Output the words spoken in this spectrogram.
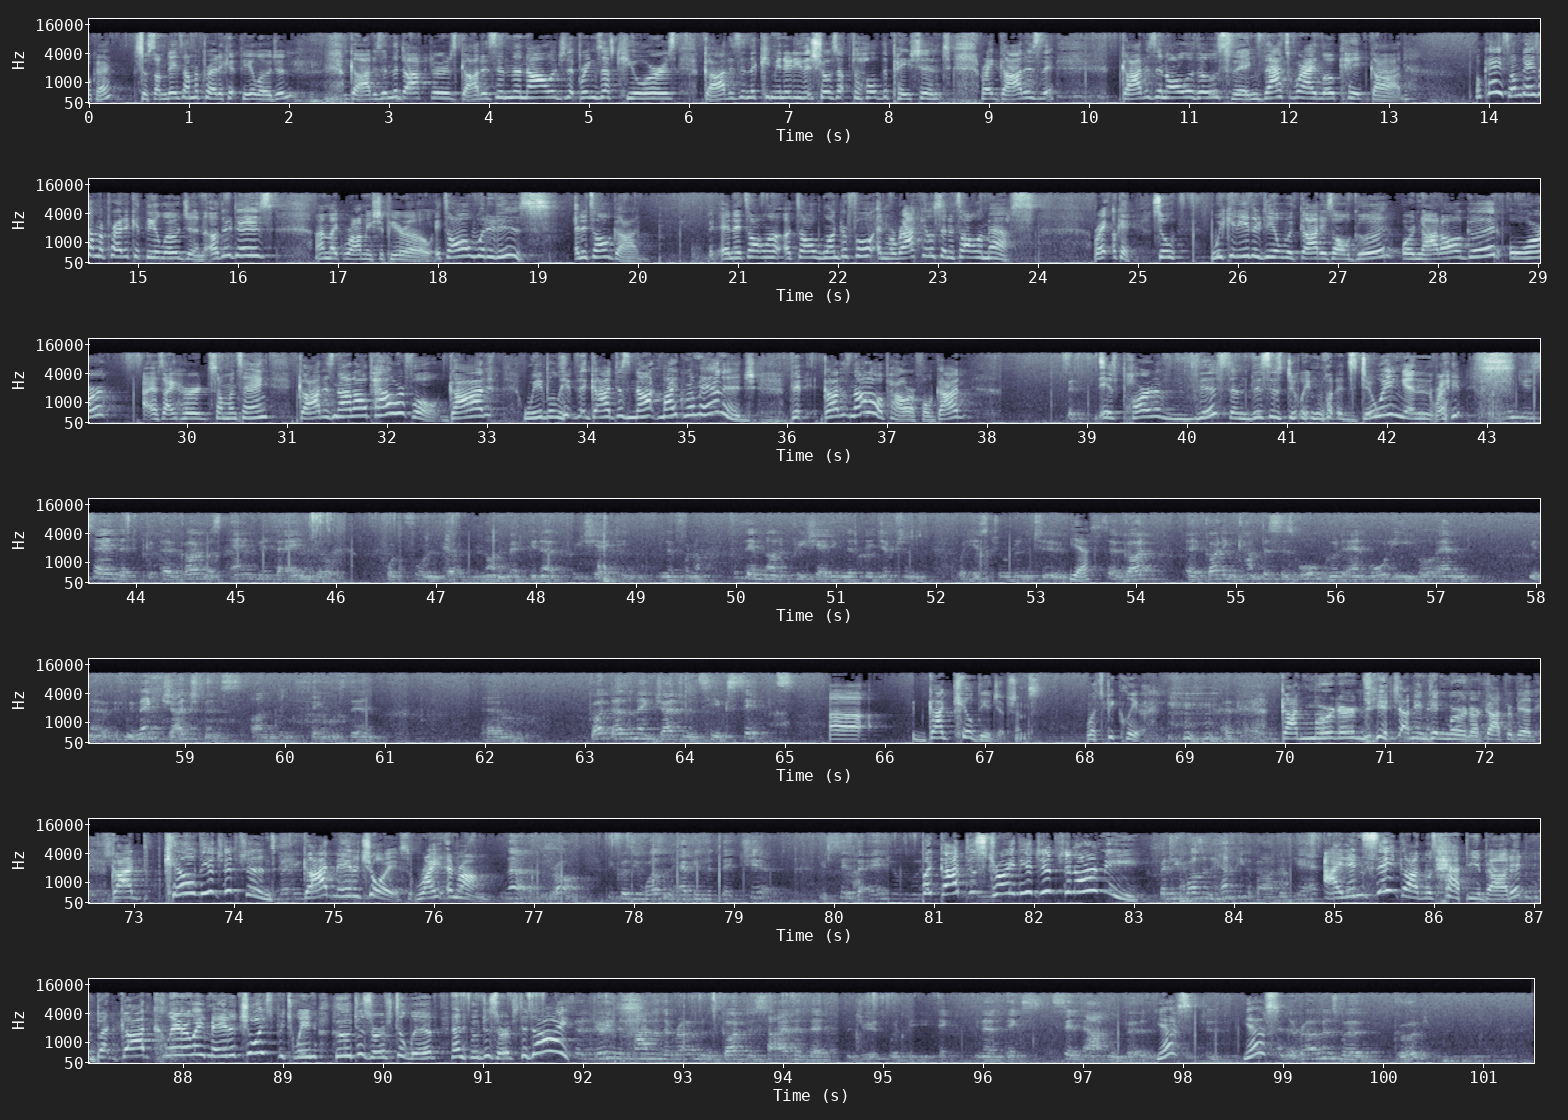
Okay, so some days I'm a predicate theologian. God is in the doctors. God is in the knowledge that brings us cures. God is in the community that shows up to hold the patient. Right? God is the, God is in all of those things. That's where I locate God. Okay, some days I'm a predicate theologian. Other days I'm like Rami Shapiro. It's all what it is, and it's all God, and it's all it's all wonderful and miraculous, and it's all a mess. Right? Okay, so we can either deal with God is all good or not all good, or as I heard someone saying, God is not all powerful. God, we believe that God does not micromanage, that God is not all powerful. God is part of this, and this is doing what it's doing, and right? Didn't you say that uh, God was angry at the angel for, for uh, not you know, appreciating, you know, for, not, for them not appreciating that the Egyptians were his children too? Yes. So God, uh, God encompasses all good and all evil, and you know, if we make judgments on things, then um, God doesn't make judgments; He accepts. Uh, God killed the Egyptians. Let's be clear. God murdered the I mean, didn't murder, God forbid. God killed the Egyptians. God made a choice, right and wrong. No, wrong, because He wasn't happy that they cheered. You said the angels were But God destroyed the Egyptian army. But he wasn't happy about it. He had I didn't say God was happy about it, but God clearly made a choice between who deserves to live and who deserves to die. So during the time of the Romans, God decided that the Jews would be, you know, ex- sent out and burned. Yes. Yes. And the Romans were good.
